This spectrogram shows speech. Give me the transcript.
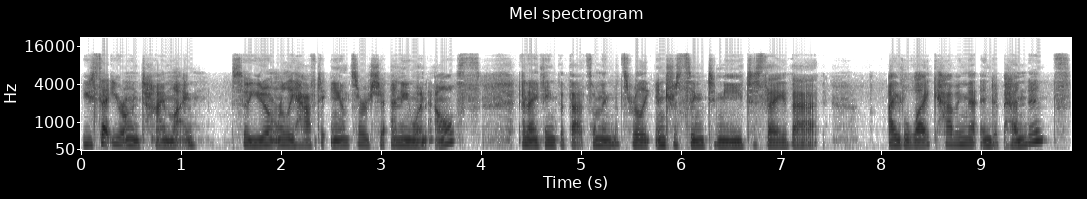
you set your own timeline. So you don't really have to answer to anyone else. And I think that that's something that's really interesting to me to say that I like having that independence,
